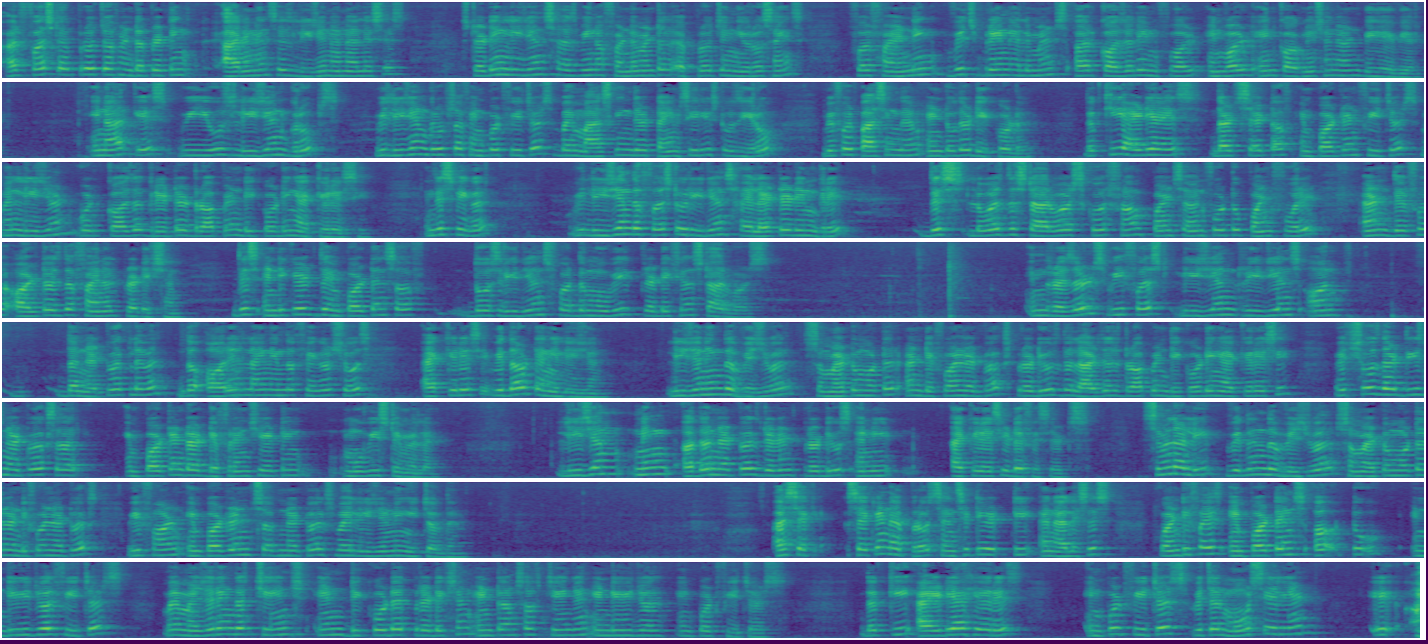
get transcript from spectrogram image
Our first approach of interpreting RNNs is lesion analysis. Studying lesions has been a fundamental approach in neuroscience for finding which brain elements are causally involved, involved in cognition and behavior. In our case, we use lesion groups we lesion groups of input features by masking their time series to 0 before passing them into the decoder. The key idea is that set of important features when lesioned would cause a greater drop in decoding accuracy. In this figure, we lesion the first two regions highlighted in gray. This lowers the Star Wars score from 0.74 to 0.48 and therefore alters the final prediction. This indicates the importance of those regions for the movie prediction Star Wars. In results, we first lesion regions on the network level. The orange line in the figure shows accuracy without any lesion. Lesioning the visual, somatomotor, and default networks produce the largest drop in decoding accuracy, which shows that these networks are important at differentiating movie stimuli. Lesioning other networks didn't produce any accuracy deficits. Similarly, within the visual, somatomotor, and default networks, we found important subnetworks by lesioning each of them. A sec- second approach, sensitivity analysis, quantifies importance of, to individual features by measuring the change in decoder prediction in terms of change in individual input features. The key idea here is input features which are more salient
